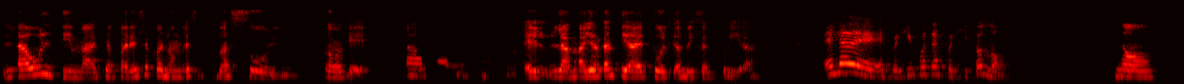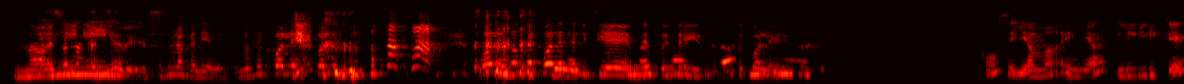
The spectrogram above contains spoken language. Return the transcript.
La última, que aparece con un vestido azul. Como que Ah. el- la mayor cantidad de tul que has visto en tu vida. ¿Es la de espejito de espejito? No, No, No, Es esa es. Blancanieves. es Blancanieves. Entonces, ¿cuál es? ¿Cuál es? ¿Cuál es? No sé cuál es Cenicienta, estoy triste, no sé cuál es. ¿cómo se llama ella? ¿Lily qué?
